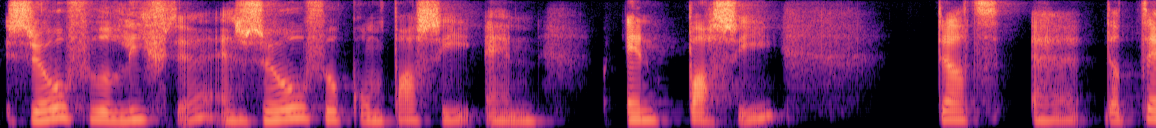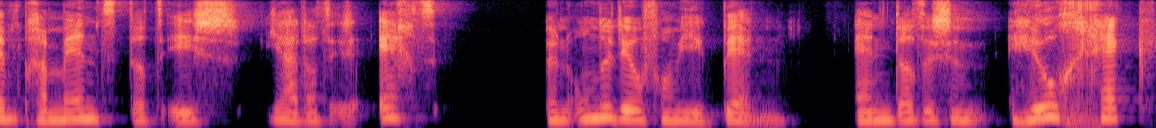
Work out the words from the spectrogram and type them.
zoveel liefde en zoveel compassie en, en passie. Dat, uh, dat temperament, dat is, ja, dat is echt een onderdeel van wie ik ben. En dat is een heel gek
